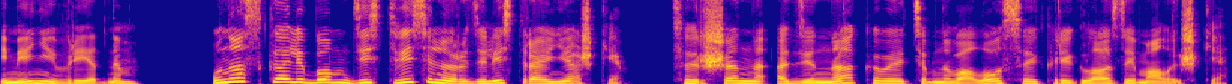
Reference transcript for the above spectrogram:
и менее вредным. У нас с Калибом действительно родились тройняшки, совершенно одинаковые темноволосые кореглазые малышки,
